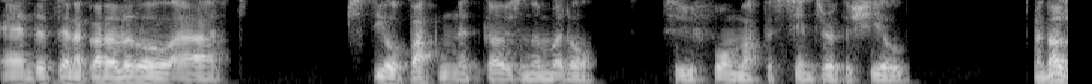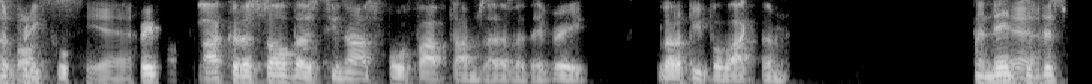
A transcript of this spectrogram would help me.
and it's and I've got a little uh, steel button that goes in the middle to form like the center of the shield. And those are pretty cool. Yeah, very popular. I could have sold those two knives four or five times over. They're very a lot of people like them. And then yeah. to this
